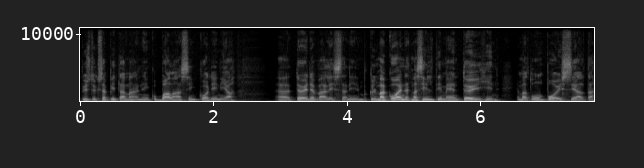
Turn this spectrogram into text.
pystyykö sä pitämään niinku balanssin kodin ja töiden välissä, niin kyllä mä koen, että mä silti menen töihin ja mä tuun pois sieltä.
